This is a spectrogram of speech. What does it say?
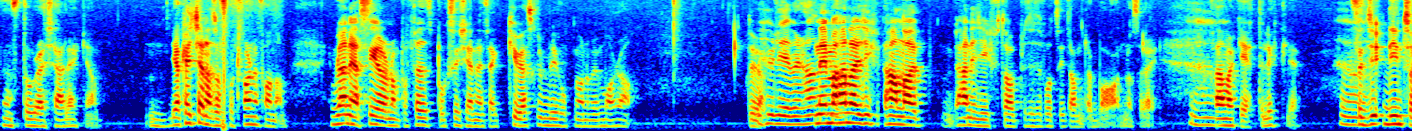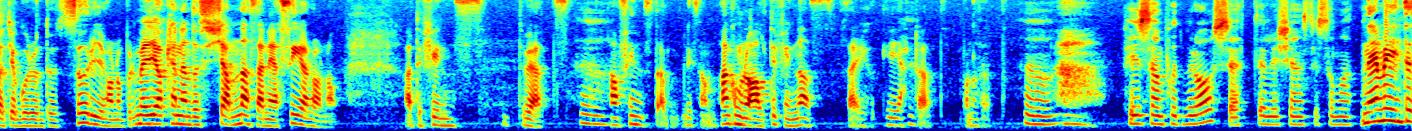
den stora kärleken. Mm. Jag kan känna så fortfarande för honom. Ibland när jag ser honom på Facebook så känner jag så här, gud jag skulle bli ihop med honom imorgon. Du. Hur lever han Nej, men han, har, han, har, han är gift och har precis fått sitt andra barn och sådär. Så han verkar jättelycklig. Så det, det är inte så att jag går runt och sörjer honom. Men jag kan ändå känna så när jag ser honom att det finns, du vet, han finns där. Liksom. Han kommer nog alltid finnas här, i hjärtat på något sätt. Ja. Finns han på ett bra sätt eller känns det som att... Nej, men inte,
